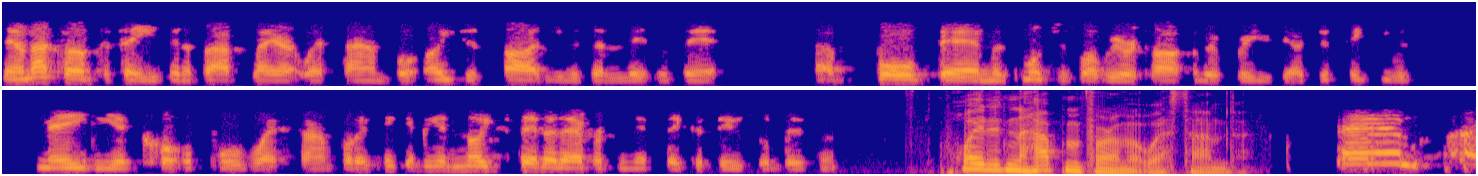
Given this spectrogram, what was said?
Now, not to say he's been a bad player at West Ham, but I just thought he was a little bit above them as much as what we were talking about previously. I just think he was maybe a cut above West Ham, but I think it'd be a nice fit at Everton if they could do some business. Why didn't it happen for him at West Ham then? Um, I,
